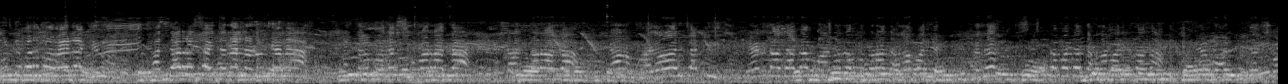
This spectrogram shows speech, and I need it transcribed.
कुटुंबर मोबाईला घेऊन हजारो सैताना लढून गेला. आता मला शिवराजा शांतराजा या मानवांसाठी दादा मानव मुद्रा झाला पाहिजे तसंच शिस्तबद्ध झाला पाहिजे दादा.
